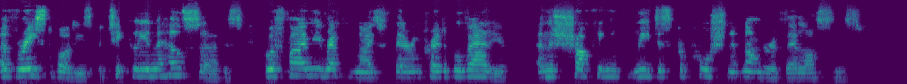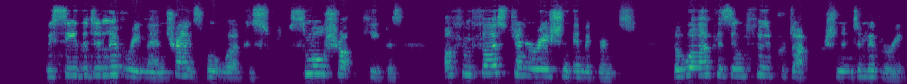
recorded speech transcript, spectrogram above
of raced bodies, particularly in the health service, who are finally recognized for their incredible value and the shockingly disproportionate number of their losses. We see the delivery men, transport workers, small shopkeepers, often first generation immigrants, the workers in food production and delivery.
